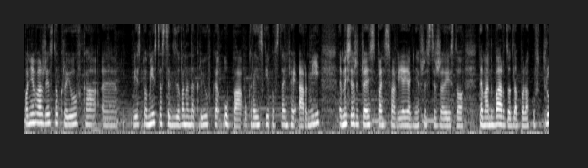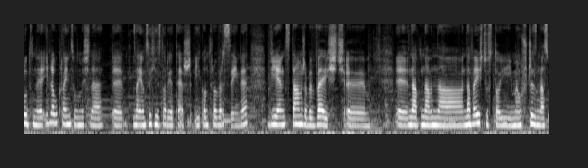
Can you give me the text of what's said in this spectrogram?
Ponieważ jest to kryjówka, e, jest to miejsce stylizowane na kryjówkę UPA, Ukraińskiej Powstańczej Armii. E, myślę, że część z Państwa wie, jak nie wszyscy, że jest to temat bardzo dla Polaków trudny i dla Ukraińców, myślę, znających historię też i kontrowersyjny. Więc tam, żeby wejść, na, na, na, na wejściu stoi mężczyzna z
